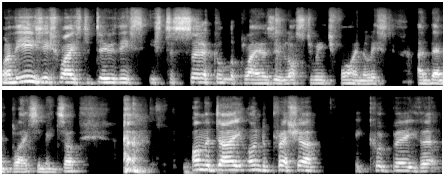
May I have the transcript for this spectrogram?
One of the easiest ways to do this is to circle the players who lost to each finalist and then place them in. So on the day, under pressure, it could be that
